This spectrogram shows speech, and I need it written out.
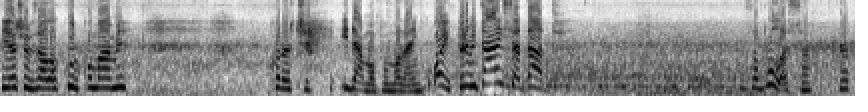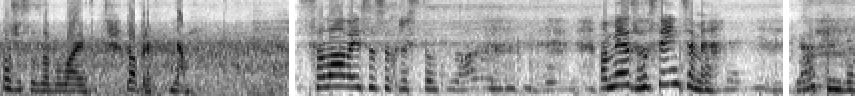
Я ще взяла курку мамі. Коротше, йдемо помаленьку. Ой, привітайся, тат! Забулася. Я теж все забуваю. Добре, йдемо. Слава Ісусу Христу! А ми з гостинцями. Дякую вам,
